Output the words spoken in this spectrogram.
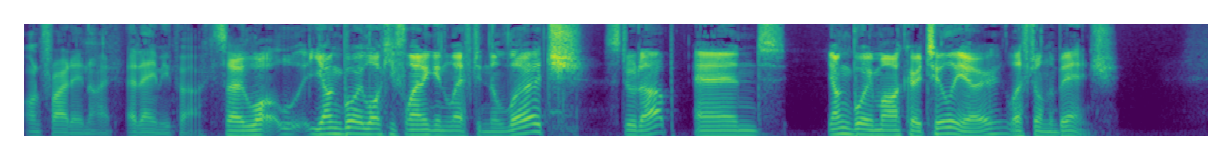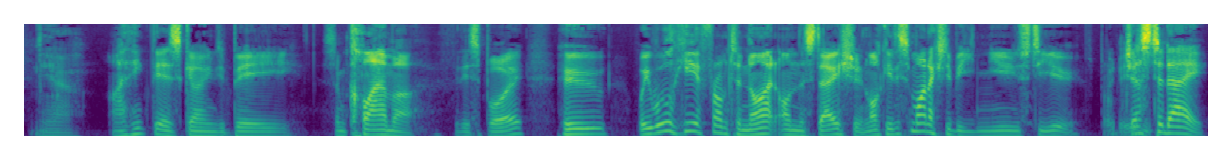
on Friday night at AAMI Park. So lo- young boy Lockie Flanagan left in the lurch, stood up, and young boy Marco Tilio left on the bench. Yeah. I think there's going to be some clamour for this boy, who we will hear from tonight on the station. Lockie, this might actually be news to you. Probably just today,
